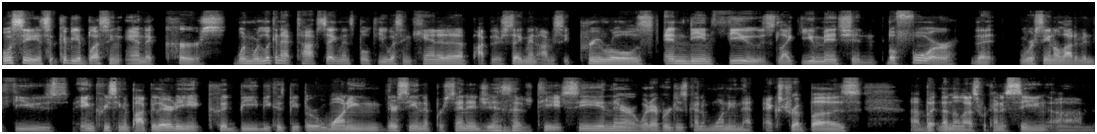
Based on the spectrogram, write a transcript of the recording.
We'll see. It's, it could be a blessing and a curse. When we're looking at top segments, both US and Canada, popular segment, obviously pre rolls and the infused, like you mentioned before, that we're seeing a lot of infused increasing in popularity. It could be because people are wanting, they're seeing the percentages of THC in there or whatever, just kind of wanting that extra buzz. Uh, but nonetheless, we're kind of seeing um,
